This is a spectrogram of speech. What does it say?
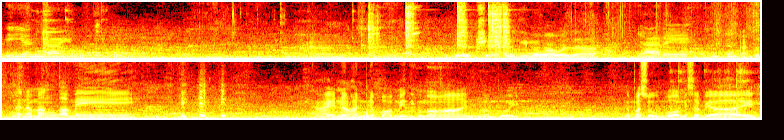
Di yan nga yun. Yan. Coke syempre hindi mawawala. Yari. Sagot na naman kami. Kain na, kanina pa kami, hindi kumakain mga boy. Napasubo kami sa biyahe.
